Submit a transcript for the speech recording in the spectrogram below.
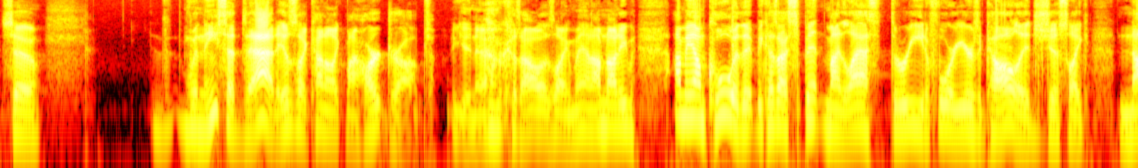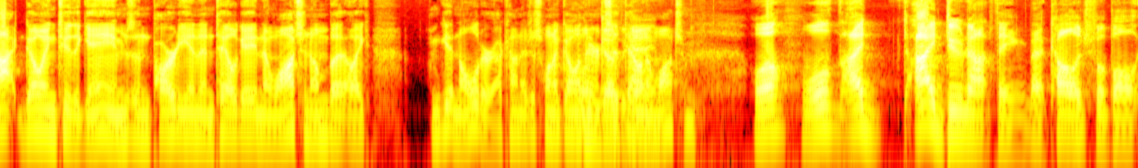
So when he said that, it was like kind of like my heart dropped, you know, because I was like, man, I'm not even. I mean, I'm cool with it because I spent my last three to four years of college just like not going to the games and partying and tailgating and watching them. But like, I'm getting older. I kind of just want to go in there and go sit down and watch them. Well, well, I I do not think that college football,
